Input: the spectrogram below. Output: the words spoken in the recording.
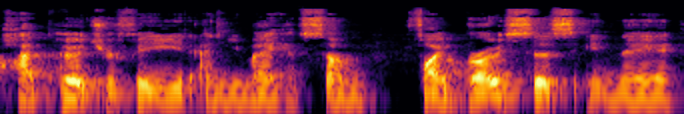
hypertrophied and you may have some fibrosis in there,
